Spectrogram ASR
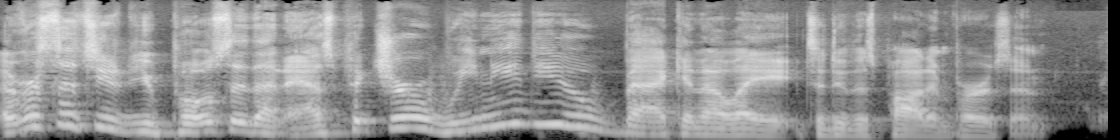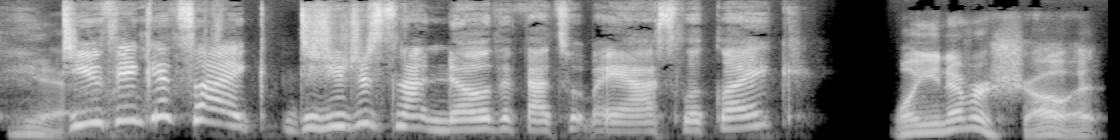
Ever since you you posted that ass picture, we need you back in LA to do this pod in person. Yeah. Do you think it's like? Did you just not know that that's what my ass looked like? well, you never show it.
